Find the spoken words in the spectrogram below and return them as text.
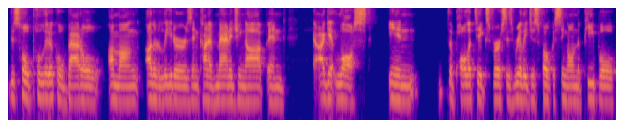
this whole political battle among other leaders and kind of managing up and i get lost in the politics versus really just focusing on the people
